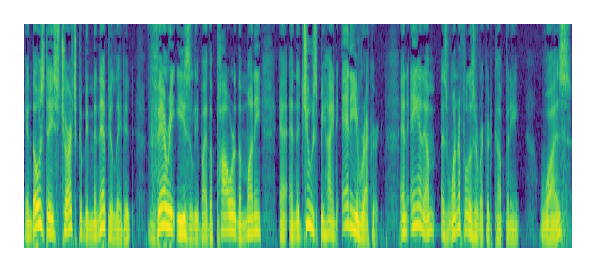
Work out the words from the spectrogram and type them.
In those days, charts could be manipulated very easily by the power, the money, and, and the juice behind any record. And A and M, as wonderful as a record company was,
